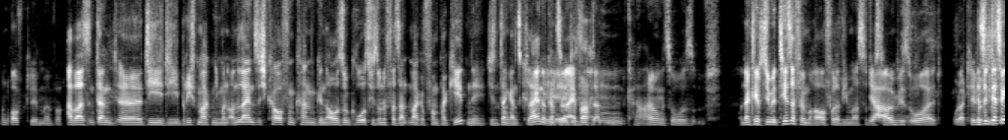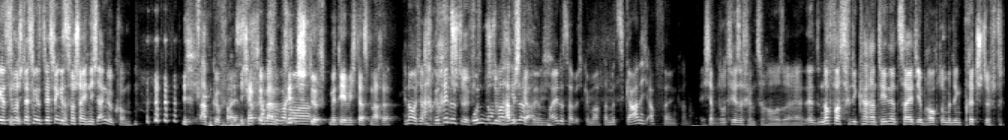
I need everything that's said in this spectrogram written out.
und draufkleben einfach. Aber sind dann äh, die, die Briefmarken, die man online sich kaufen kann, genauso groß wie so eine Versandmarke vom Paket? Nee, die sind dann ganz klein. Du kannst nee, dann einfach. dann, keine Ahnung, so, so und dann klebst du die mit Tesafilm rauf, oder wie machst du das? Ja, dann? irgendwie so halt. Oder klebst deswegen, deswegen, ist es, deswegen, deswegen ist es wahrscheinlich nicht angekommen. ist abgefallen. Ich habe immer einen Prittstift, mit dem ich das mache. Genau, ich habe Prittstift und nochmal Tesafilm. Beides habe ich gemacht, damit es gar nicht abfallen kann. Ich habe nur Tesafilm zu Hause. Äh, noch was für die Quarantänezeit, ihr braucht unbedingt Prittstift.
